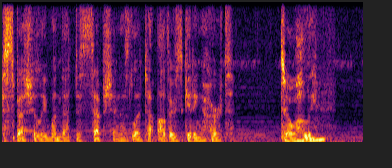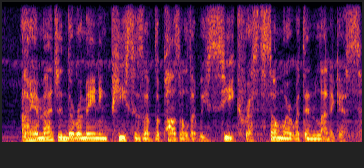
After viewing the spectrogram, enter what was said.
Especially when that deception has led to others getting hurt. Dohalim? I imagine the remaining pieces of the puzzle that we seek rest somewhere within Lenegis.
